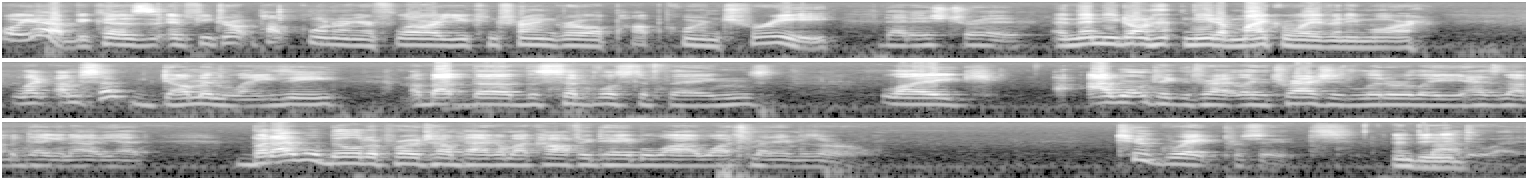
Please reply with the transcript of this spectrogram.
Well, yeah, because if you drop popcorn on your floor, you can try and grow a popcorn tree, That is true. and then you don't need a microwave anymore. Like I'm so dumb and lazy about the the simplest of things. Like I won't take the trash. Like the trash is literally has not been taken out yet. But I will build a proton pack on my coffee table while I watch My Name Is Earl. Two great pursuits, Indeed. by the way.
